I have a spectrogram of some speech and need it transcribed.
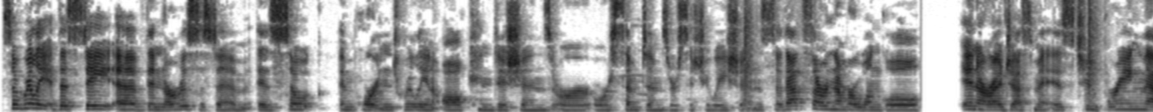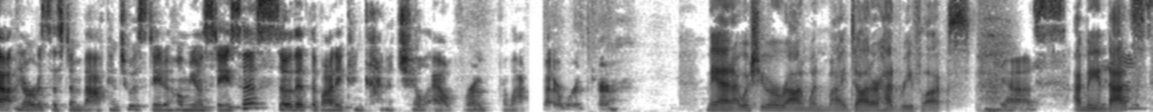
so really, the state of the nervous system is so important, really, in all conditions or or symptoms or situations. So that's our number one goal in our adjustment is to bring that nervous system back into a state of homeostasis, so that the body can kind of chill out, for for lack of a better word there. Man, I wish you were around when my daughter had reflux. Yes. I mean, Yes. that's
